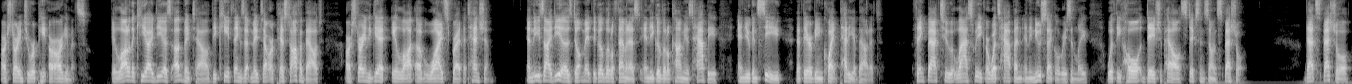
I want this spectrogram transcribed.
are starting to repeat our arguments. A lot of the key ideas of MGTOW, the key things that MGTOW are pissed off about, are starting to get a lot of widespread attention. And these ideas don't make the good little feminist and the good little communist happy, and you can see that they are being quite petty about it. Think back to last week or what's happened in the news cycle recently with the whole Dave Chappelle Sticks and Stones special. That special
